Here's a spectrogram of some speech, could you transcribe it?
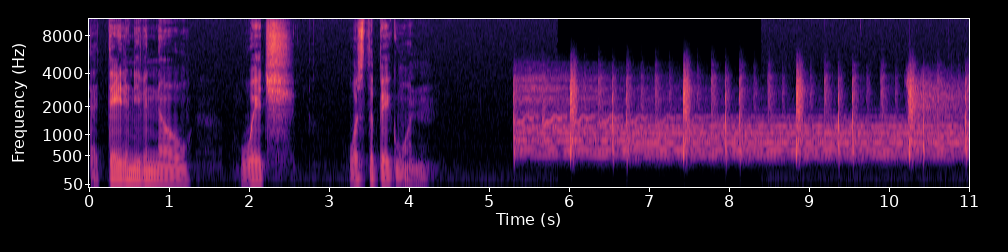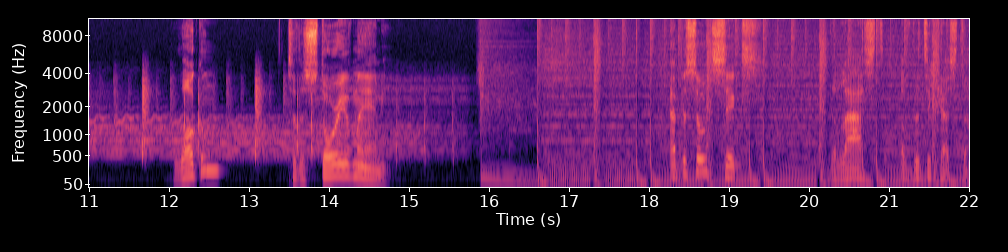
that they didn't even know which was the big one. Welcome to the story of Miami. Episode 6 The Last of the Tequesta.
